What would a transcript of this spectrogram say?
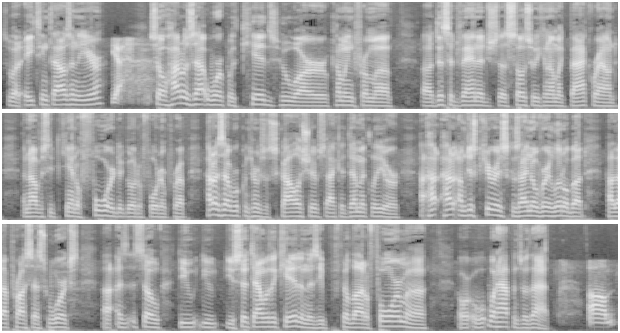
is about eighteen thousand a year. Yes. So how does that work with kids who are coming from a, a disadvantaged uh, socioeconomic background and obviously can't afford to go to Fordham Prep? How does that work in terms of scholarships, academically, or how, how, I'm just curious because I know very little about how that process works. Uh, so do you, you you sit down with a kid and does he fill out a form, uh, or what happens with that? Um,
